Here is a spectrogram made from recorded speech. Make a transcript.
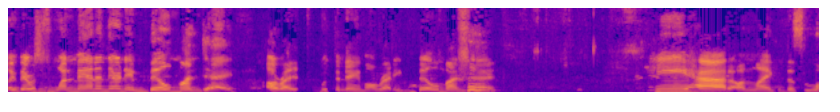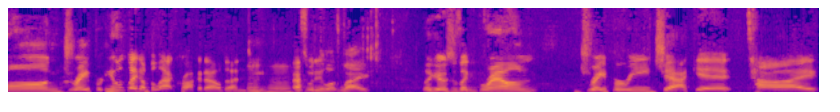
Like there was this one man in there named Bill Monday. All right, with the name already, Bill Monday. he had on like this long draper. He looked like a black crocodile Dundee. Mhm. That's what he looked like. Like it was just like brown drapery jacket, tie,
